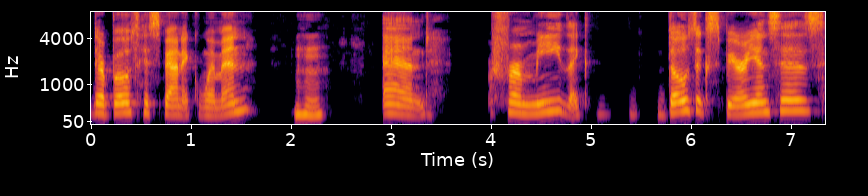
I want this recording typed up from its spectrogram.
they're both Hispanic women. hmm And for me, like those experiences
